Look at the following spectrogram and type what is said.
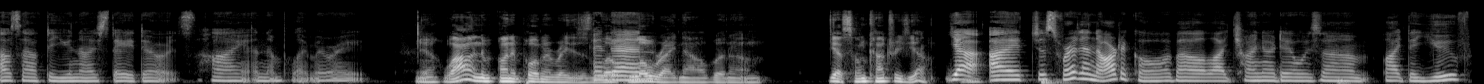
outside of the United States, there is high unemployment rate. Yeah, well, our un- unemployment rate is low, then- low right now, but um, yeah, some countries, yeah, Yeah, I just read an article about like China. There was um like the youth,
